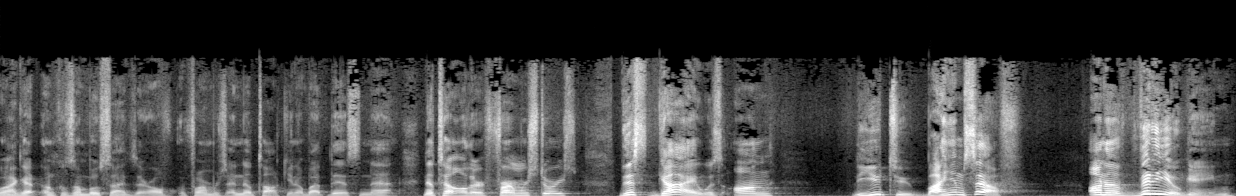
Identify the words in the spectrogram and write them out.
well, I got uncles on both sides. They're all farmers. And they'll talk, you know, about this and that. They'll tell all their farmer stories. This guy was on the YouTube by himself on a video game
